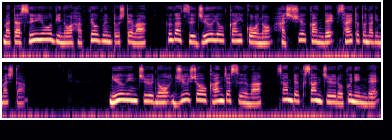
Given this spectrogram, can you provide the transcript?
また水曜日の発表分としては9月14日以降の8週間で最多となりました。入院中の重症患者数は336人で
